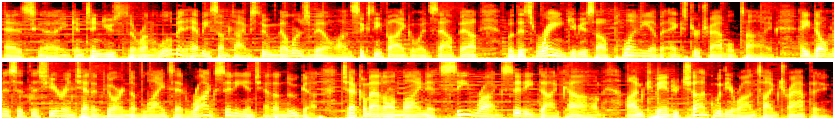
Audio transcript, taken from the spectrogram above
as uh, it continues to run a little bit heavy sometimes through Millersville on 65 going southbound. With this rain, give yourself plenty of extra travel time. Hey, don't miss it this year. Enchanted Garden of Lights at Rock City in Chattanooga. Check them out online at crockcity.com. I'm Commander Chuck with your on time traffic.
